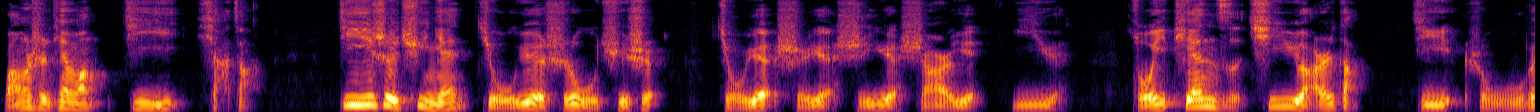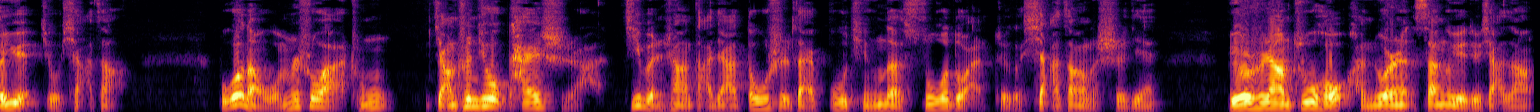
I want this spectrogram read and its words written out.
王室天王姬仪下葬。姬仪是去年九月十五去世。九月、十月、十一月、十二月、一月，所谓天子七月而葬，姬仪是五个月就下葬。不过呢，我们说啊，从讲春秋开始啊。基本上大家都是在不停的缩短这个下葬的时间，比如说像诸侯，很多人三个月就下葬了。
